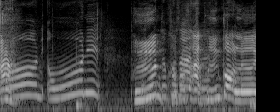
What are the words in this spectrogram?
อะอ๋อนี่อ๋อนี่ พื้นทำทำความความสะสะอาอาดดเลยพื้นก่อนเลย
